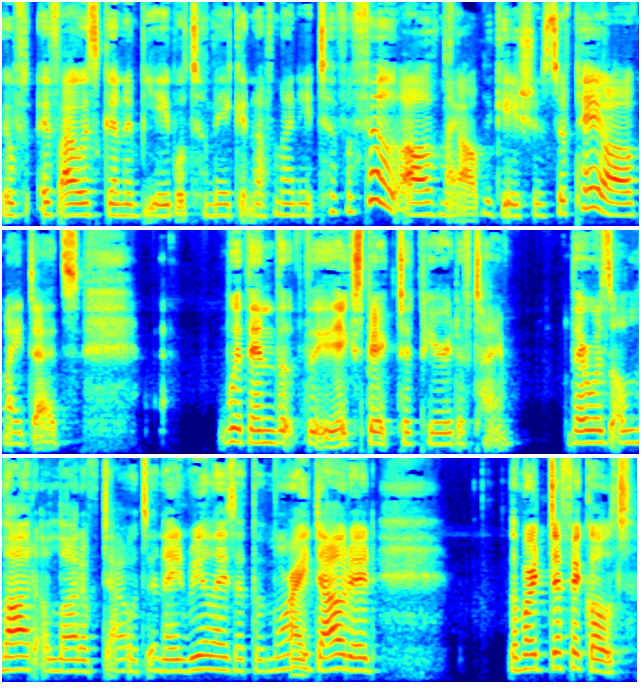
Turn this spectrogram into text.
if, if I was going to be able to make enough money to fulfill all of my obligations, to pay all of my debts within the, the expected period of time. There was a lot, a lot of doubts. And I realized that the more I doubted, the more difficult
